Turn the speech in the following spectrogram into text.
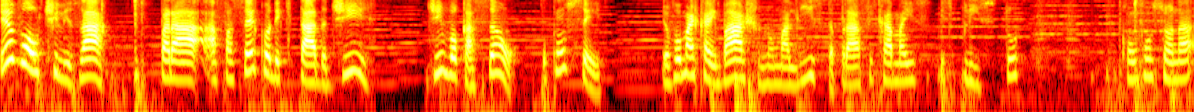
Eu vou utilizar para a façanha conectada de, de invocação o conceito. Eu vou marcar embaixo numa lista para ficar mais explícito como funciona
